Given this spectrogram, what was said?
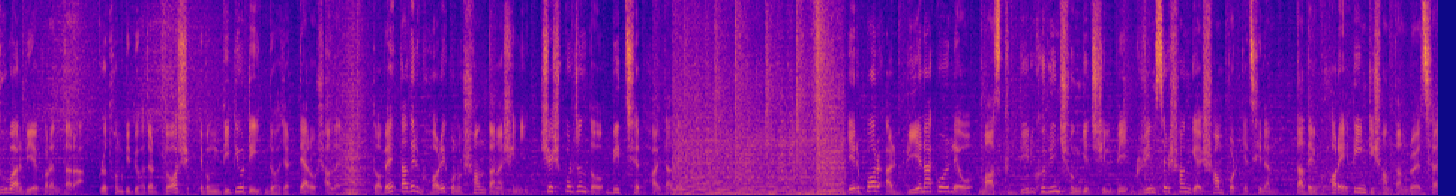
দুবার বিয়ে করেন তারা। প্রথমটি দু হাজার দশ এবং দ্বিতীয়টি দু হাজার তেরো সালে। তবে তাদের ঘরে কোনো সন্তান আসেনি। শেষ পর্যন্ত বিচ্ছেদ হয় তাদের। এরপর আর বিয়ে না করলেও মাস্ক দীর্ঘদিন সংগীত শিল্পী গ্রিমসের সঙ্গে সম্পর্কে ছিলেন। তাদের ঘরে তিনটি সন্তান রয়েছে।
